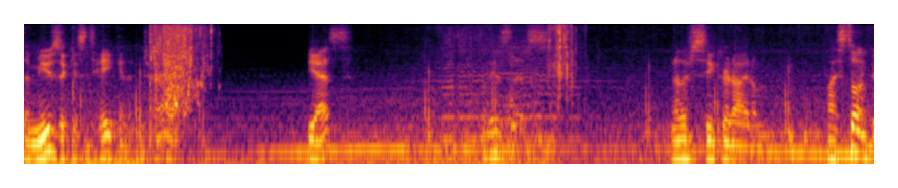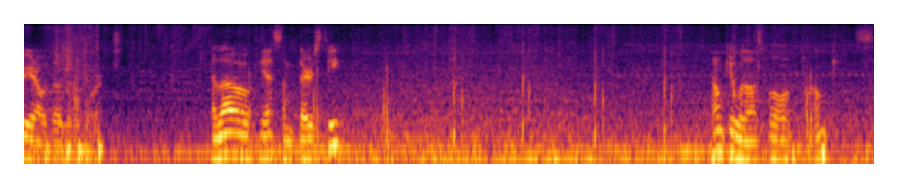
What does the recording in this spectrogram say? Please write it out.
The music is taking a turn. Yes? What is this? Another secret item. I still haven't figured out what those are for. Hello? Yes, I'm thirsty. Get what else full of pumpkins.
